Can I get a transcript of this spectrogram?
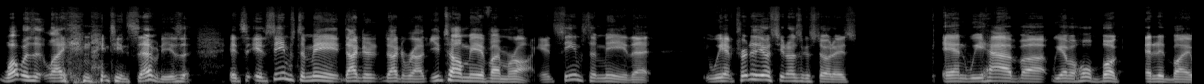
what was it like in 1970 is it it's it seems to me dr dr Rao, you tell me if i'm wrong. It seems to me that we have traditionis custodes and we have uh we have a whole book edited by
